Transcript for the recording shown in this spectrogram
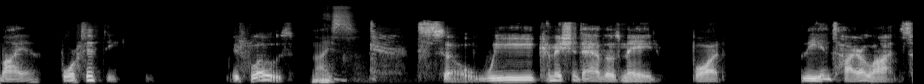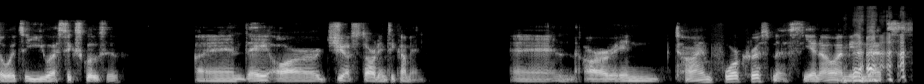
MIYA 450. It flows. nice. So we commissioned to have those made, bought the entire lot. So it's a US exclusive. And they are just starting to come in. And are in time for Christmas. You know, I mean, that's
